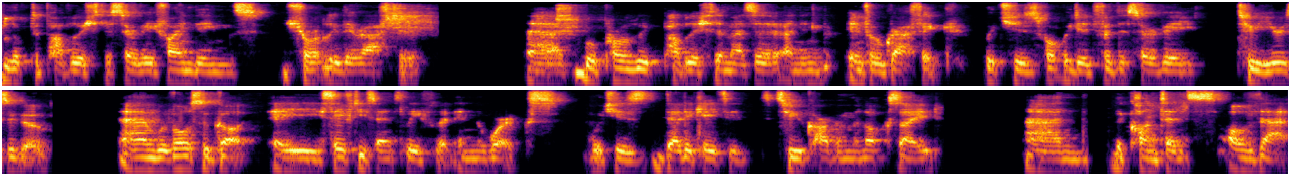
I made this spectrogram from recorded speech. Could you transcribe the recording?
look to publish the survey findings shortly thereafter. Uh, we'll probably publish them as a, an infographic, which is what we did for the survey two years ago. And we've also got a safety sense leaflet in the works, which is dedicated to carbon monoxide. And the contents of that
